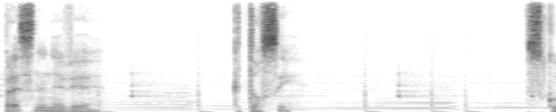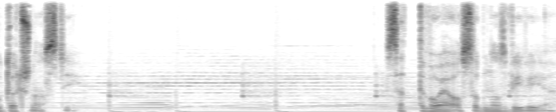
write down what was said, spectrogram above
presne nevie, kto si v skutočnosti sa tvoja osobnosť vyvíja.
